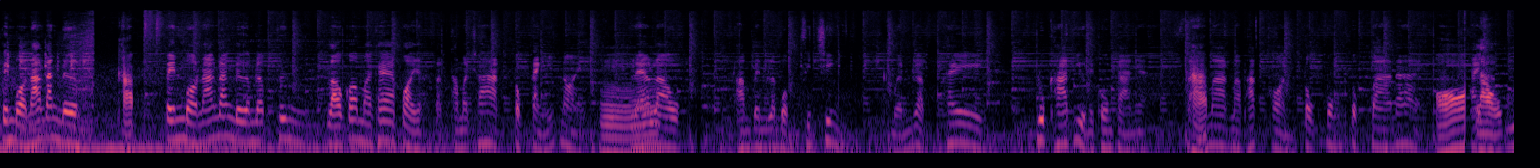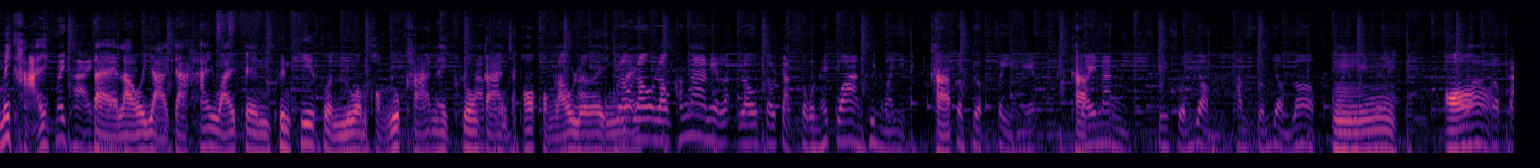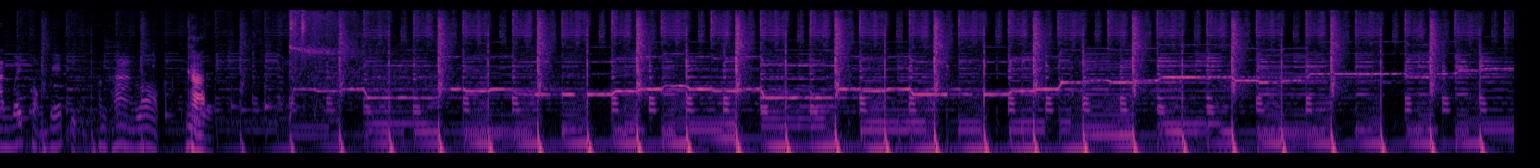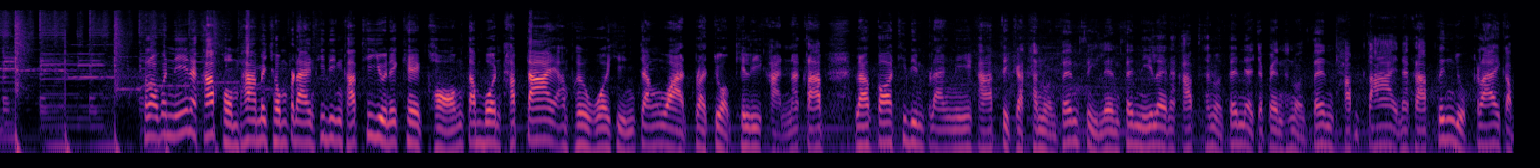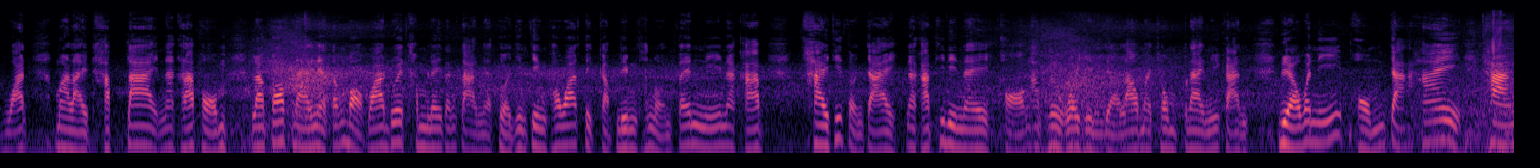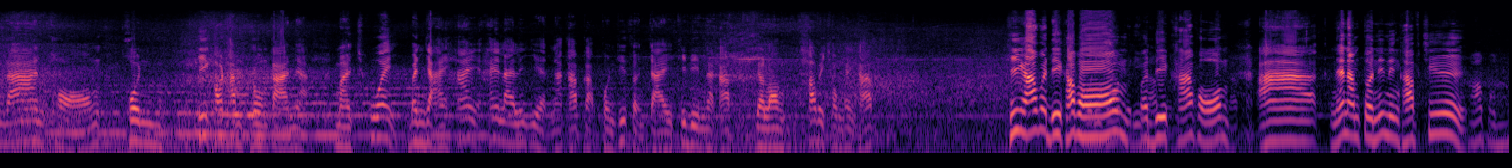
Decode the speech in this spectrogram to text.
เป็นบ่อน้ำดั้งเดิม ครับ เป็นบ่อน้ำดั้งเดิมแล้วซึ่งเราก็มาแค่ปล่อยแบบธรรมชาติตกแต่งนิดหน่อย อืม แล้วเราทำเป็นระบบฟิชชิ่งเหมือนกับให้ลูกค้าที่อยู่ในโครงการเนี่ยสามารถมาพักผ่อนตกปงตกปลาได้ อ๋อ ใช่ครับ เราไม่ขาย ไม่ขาย แต่เราอยากจะให้ไว้เป็นพื้นที่ส่วนรวมของลูกค้าในโครงการครับผม เฉพาะของเราเลยอย่างนี้เราไหมเราเราข้างหน้าเนี่ยเราเราจัดโซนให้กว้างขึ้นมาอีกครับ ก็เกือบ4เมตร ครับ ไว้นั่งมีสวนหย่อมทำสวนหย่อมรอบอืมเพ อ๋อราะว่าเรากันไว้2เมตรอีกข้างๆรอบครับ เลยำหรับวันนี้นะครับผมพาไปชมแปลงที่ดินครับที่อยู่ในเขตของตำบลทับใต้อำเภอหัวหินจังหวัดประจวบคีรีขันธ์นะครับ แล้วก็ที่ดินแปลงนี้ครับติดกับถนนเส้นสี่เลนเส้นนี้เลยนะครับ ถนนเส้นเนี่ยจะเป็นถนนเส้นทับใต้นะครับ ซึ่งอยู่ใกล้กับวัดมาลัยทับใต้นะครับผมแล้วก็แปลงเนี่ยต้องบอกว่าด้วยทำเลต่างๆเนี่ยสวยจริงๆ เพราะว่าติดกับริมถนนเส้นนี้นะครับใครที่สนใจนะครับที่ดินในของอำเภอหัวหินเดี๋ยวเรามาชมแปลงนี้กัน เดี๋ยววันนี้ผมจะให้ทางด้านของคนที่เขาทำโครงการเนี่ยมาช่วยบรรยายให้ให้รายละเอียดนะครับ กับคนที่สนใจที่ดินนะครับเดี๋ยวลองเข้าไปชมกันครับ พี่ครับสวัสดีครับผมสวัสดีครับผมครับอ่าแนะนำตัวนิดนึงครับ ชื่ออ๋อผม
